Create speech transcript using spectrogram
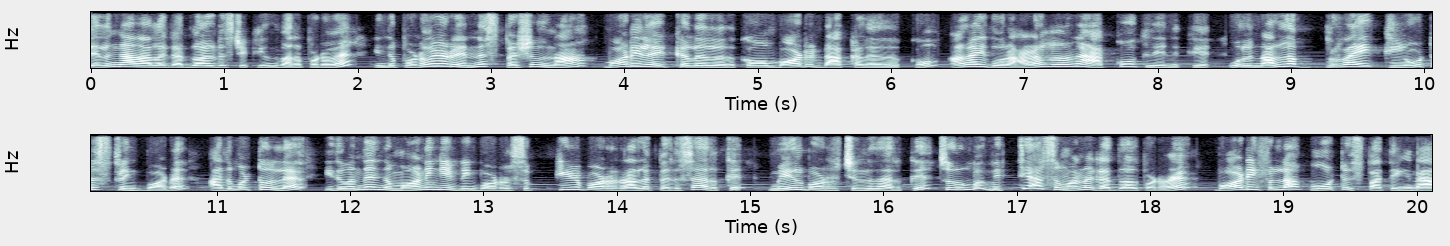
தெலுங்கானால கத்வால் டிஸ்ட்ரிக்ட்லேருந்து வர புடவை. இந்த புடவையோட என்ன ஸ்பெஷல்னா பாடி லைட் கலர் இருக்கும் பார்டர் டார்க் கலர் இருக்கும். ஆனால் இது ஒரு அழகான அக்கோ கிரீனுக்கு ஒரு நல்ல பிரைட் லோட்டஸ் பிங்க் பார்டர் அது மட்டும் இல்லை இது வந்து இந்த மார்னிங் ஈவினிங் பார்டர்ஸ் கீழ் பார்டர் நல்ல பெருசாக இருக்கு மேல் பார்டர் சின்னதாக இருக்கு. ஸோ ரொம்ப வித்தியாசமான கத்வால் புடவை. பாடி ஃபுல்லாக மோட்டிவ்ஸ் பார்த்தீங்கன்னா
